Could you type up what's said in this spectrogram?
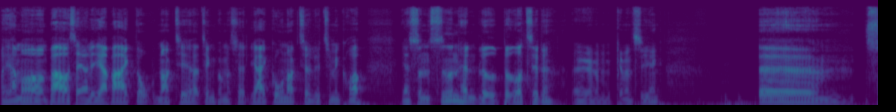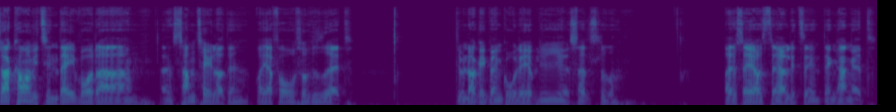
Og jeg må bare også ærligt, jeg er bare ikke god nok til at tænke på mig selv. Jeg er ikke god nok til at lytte til min krop. Jeg er sådan sidenhen blevet bedre til det, øh, kan man sige, ikke? Øh, så kommer vi til en dag, hvor der er samtaler og det, og jeg får så at vide, at det vil nok ikke være en god idé at blive øh, salgsleder. Og jeg sagde også ærligt til dengang, at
